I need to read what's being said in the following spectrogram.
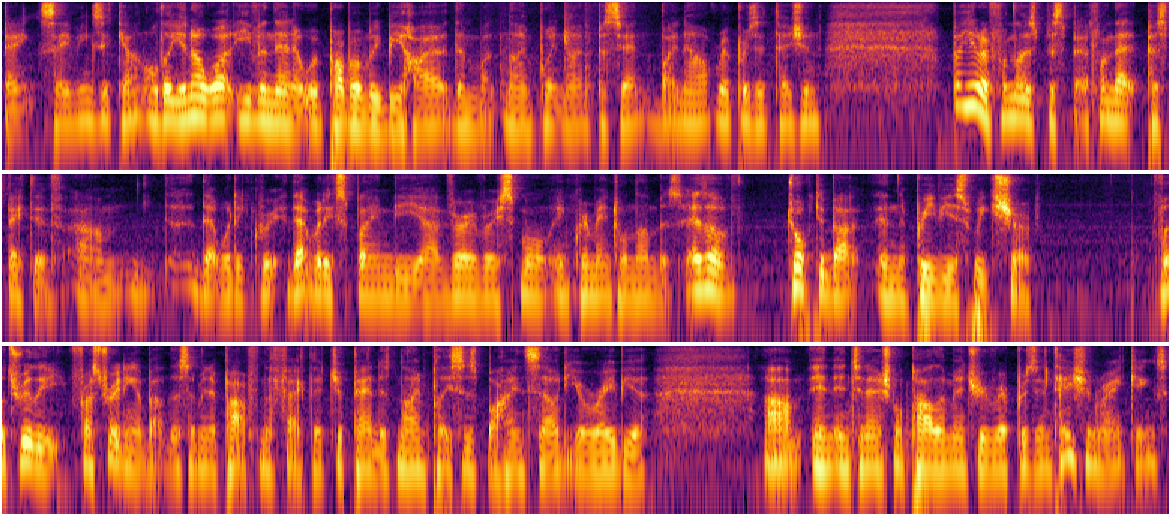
bank savings account, although you know what, even then it would probably be higher than 9.9% by now representation. But you know, from those perspe- from that perspective, um, that would that would explain the uh, very very small incremental numbers, as I've talked about in the previous week's show. What's really frustrating about this, I mean, apart from the fact that Japan is nine places behind Saudi Arabia um, in international parliamentary representation rankings.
